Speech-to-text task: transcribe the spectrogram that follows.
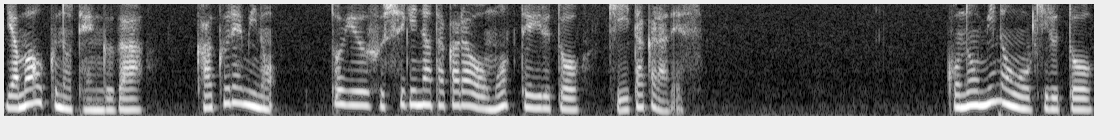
山奥の天狗が隠れ蓑という不思議な宝を持っていると聞いたからです。この蓑を着ると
